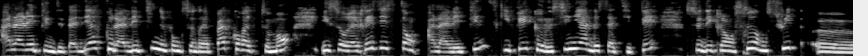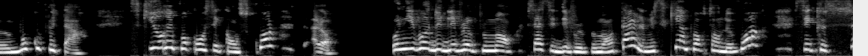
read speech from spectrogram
à la leptine, c'est-à-dire que la leptine ne fonctionnerait pas correctement, il serait résistant à la leptine, ce qui fait que le signal de satiété se déclencherait ensuite euh, beaucoup plus tard. Ce qui aurait pour conséquence quoi? Alors, au niveau du développement, ça c'est développemental, mais ce qui est important de voir, c'est que ce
